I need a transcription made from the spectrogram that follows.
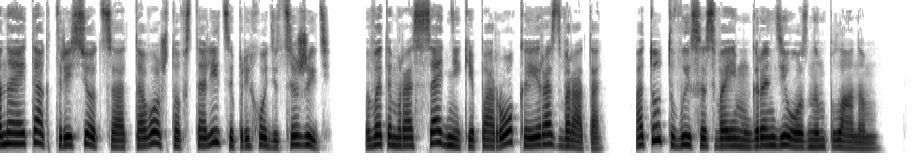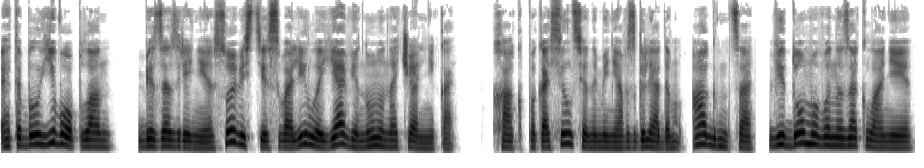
Она и так трясется от того, что в столице приходится жить, в этом рассаднике порока и разврата. А тут вы со своим грандиозным планом. Это был его план. Без зазрения совести свалила я вину на начальника. Хак покосился на меня взглядом агнца, ведомого на заклание.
